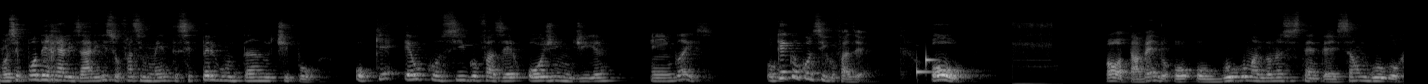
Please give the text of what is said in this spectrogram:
você pode realizar isso facilmente se perguntando, tipo, o que eu consigo fazer hoje em dia em inglês? O que, que eu consigo fazer? Ou, ó, oh, tá vendo? O, o Google mandou no assistente, aí são Google.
